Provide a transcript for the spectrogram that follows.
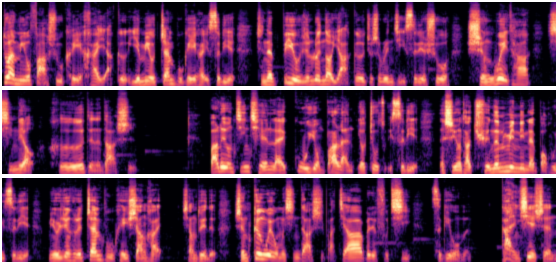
断没有法术可以害雅各，也没有占卜可以害以色列。现在必有人论到雅各，就是论及以色列，说神为他行了何等的大事。巴勒用金钱来雇佣巴兰，要咒诅以色列，但是用他全能的命令来保护以色列，没有任何的占卜可以伤害。相对的，神更为我们行大事，把加倍的福气赐给我们。感谢神，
